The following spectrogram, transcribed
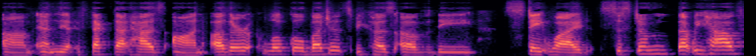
um, and the effect that has on other local budgets because of the statewide system that we have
